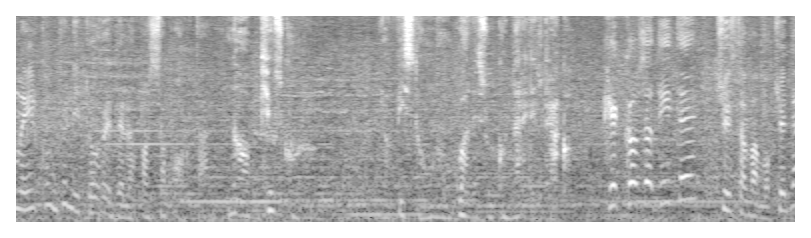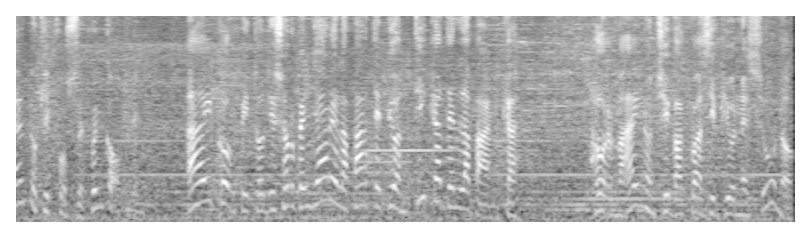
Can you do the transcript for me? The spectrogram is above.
Come il contenitore della passaporta. No, più scuro. Ne ho visto uno uguale sul collare del drago. Che cosa dite? Ci stavamo chiedendo chi fosse quel goblin. Ha il compito di sorvegliare la parte più antica della banca. Ormai non ci va quasi più nessuno.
